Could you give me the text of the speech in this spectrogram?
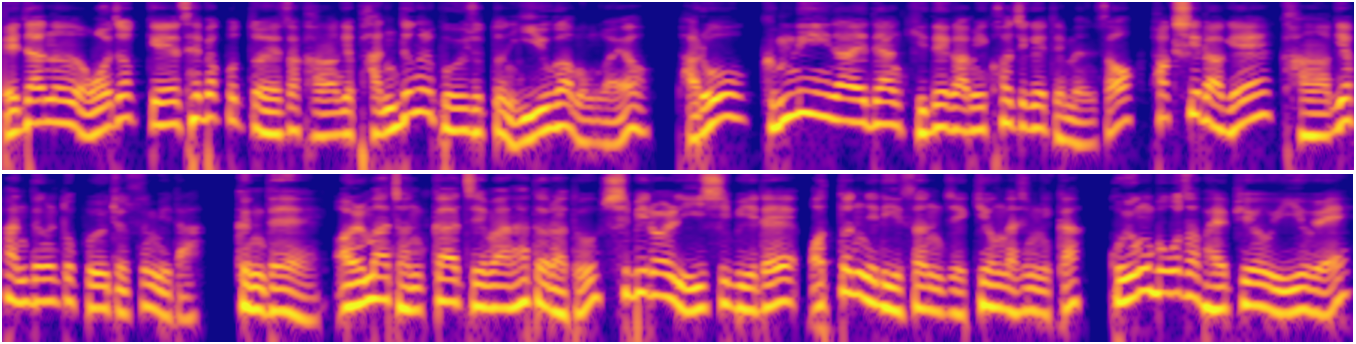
일단은 어저께 새벽부터 해서 강하게 반등을 보여줬던 이유가 뭔가요? 바로 금리 인하에 대한 기대감이 커지게 되면서 확실하게 강하게 반등을 또 보여줬습니다. 근데 얼마 전까지만 하더라도 11월 20일에 어떤 일이 있었는지 기억나십니까? 고용보고서 발표 이후에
